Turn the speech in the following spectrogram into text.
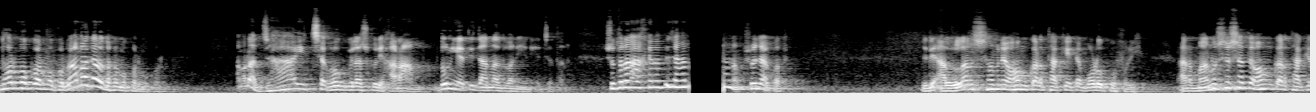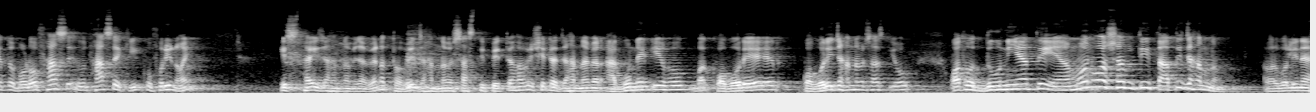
ধর্মকর্ম করবে। আমরা কেন ধর্মকর্ম করব? আমরা যা ইচ্ছা ভোগ বিলাস করি হারাম, দুনিয়াতে জান্নাত বানিয়ে নিয়েছে তারা। সুতরাং আখেরাতে জাহান্নাম, সোজা কথা। যদি আল্লাহর সামনে অহংকার থাকে, এটা বড় কুফরি। আর মানুষের সাথে অহংকার থাকে তো বড় ফাঁসে ফাঁসে কি? কুফরি নয়। স্থায়ী জাহান্নামে যাবে না, তবে জাহান্নামের শাস্তি পেতে হবে। সেটা জাহান্নামের আগুনে গিয়ে হোক বা কবরের, কবরই জাহান্নামের শাস্তি হোক, অথবা দুনিয়াতে এমন অশান্তি তাতে জাহান্নাম। আবার বলি না,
